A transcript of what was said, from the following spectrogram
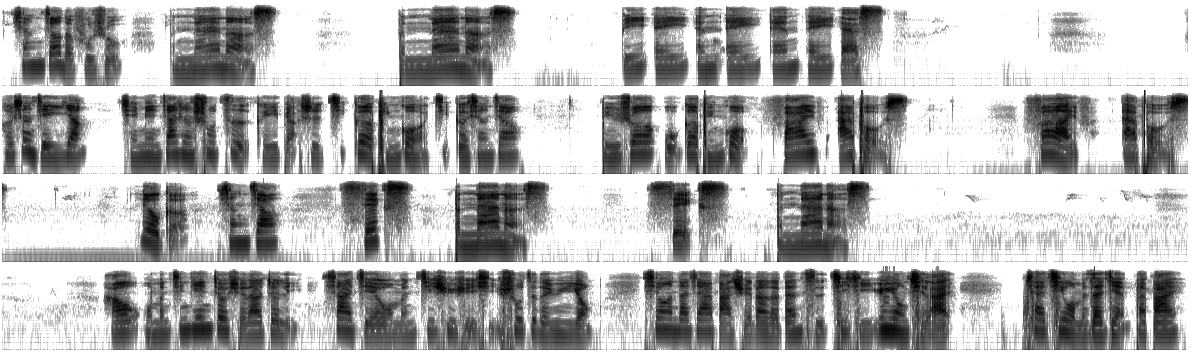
香蕉的复数 bananas，bananas，b a n a n a s。和上节一样，前面加上数字可以表示几个苹果、几个香蕉。比如说，五个苹果，five apples；five apples。六个香蕉，six bananas；six bananas。好，我们今天就学到这里，下节我们继续学习数字的运用。希望大家把学到的单词积极运用起来。下期我们再见，拜拜。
